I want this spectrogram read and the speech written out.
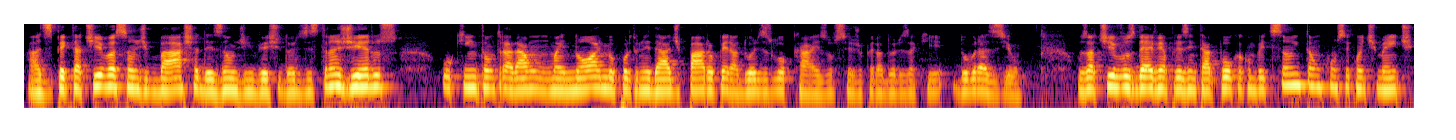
As expectativas são de baixa adesão de investidores estrangeiros, o que então trará uma enorme oportunidade para operadores locais, ou seja, operadores aqui do Brasil. Os ativos devem apresentar pouca competição, então, consequentemente,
